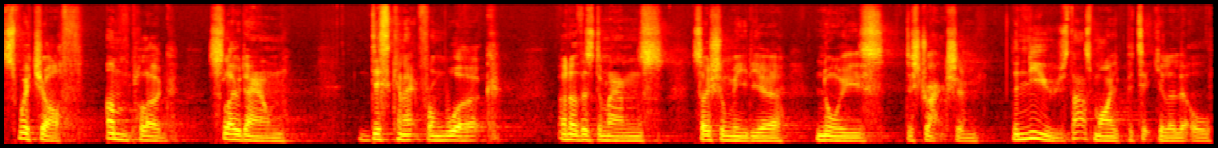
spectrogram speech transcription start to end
switch off, unplug, slow down, disconnect from work and others' demands, social media, noise, distraction. The news, that's my particular little.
